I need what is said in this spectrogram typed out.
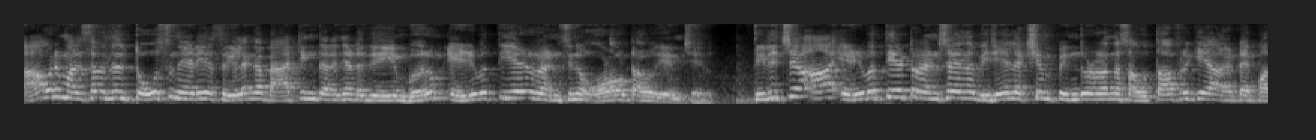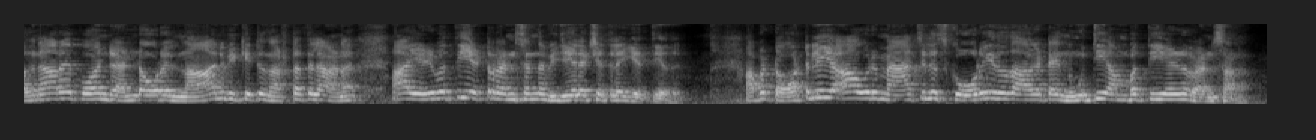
ആ ഒരു മത്സരത്തിൽ ടോസ് നേടിയ ശ്രീലങ്ക ബാറ്റിംഗ് തിരഞ്ഞെടുക്കുകയും വെറും എഴുപത്തിയേഴ് റൺസിന് ഓൾ ഔട്ട് ആവുകയും ചെയ്തു. തിരിച്ച് ആ എഴുപത്തിയെട്ട് റൺസ് എന്ന വിജയലക്ഷ്യം പിന്തുടർന്ന സൗത്ത് ആഫ്രിക്കയാകട്ടെ പതിനാറ് പോയിന്റ് രണ്ട് ഓവറിൽ നാല് വിക്കറ്റ് നഷ്ടത്തിലാണ് ആ എഴുപത്തിയെട്ട് റൺസ് എന്ന വിജയലക്ഷ്യത്തിലേക്ക് എത്തിയത്. അപ്പോൾ ടോട്ടലി ആ ഒരു മാച്ചിൽ സ്കോർ ചെയ്തതാകട്ടെ നൂറ്റി അമ്പത്തിയേഴ് റൺസാണ്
